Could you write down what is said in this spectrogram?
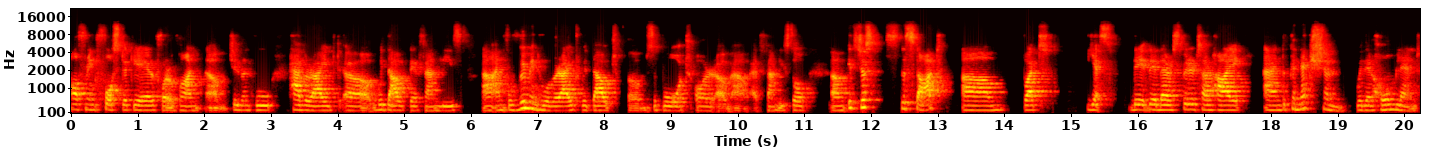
offering foster care for Afghan um, children who have arrived uh, without their families. Uh, and for women who have arrived without um, support or um, uh, families. So um, it's just the start. Um, but yes, they, they, their spirits are high and the connection with their homeland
